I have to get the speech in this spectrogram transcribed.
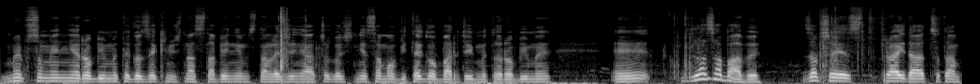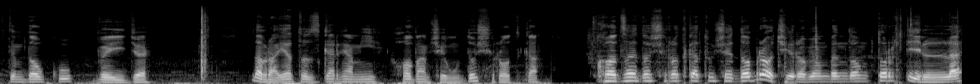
my w sumie nie robimy tego z jakimś nastawieniem znalezienia czegoś niesamowitego, bardziej my to robimy y, dla zabawy. Zawsze jest frajda, co tam w tym dołku wyjdzie. Dobra, ja to zgarniam i chowam się do środka. Wchodzę do środka, tu się dobroci robią, będą tortille.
